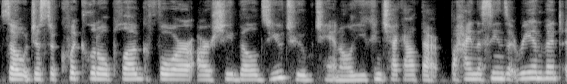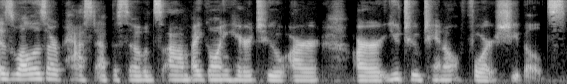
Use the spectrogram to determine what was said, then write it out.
So just a quick little plug for our She Builds YouTube channel. You can check out that behind the scenes at reInvent, as well as our past episodes um, by going here to our, our YouTube channel for She Builds.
